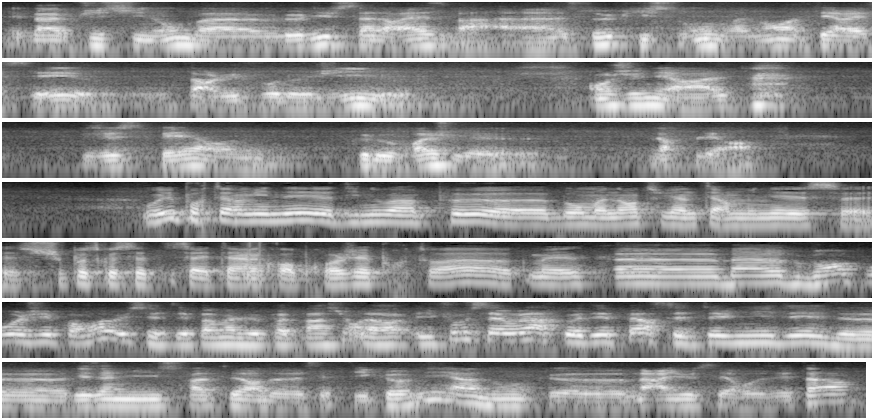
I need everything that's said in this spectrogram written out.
Et ben puis sinon, bah, le livre s'adresse bah, à ceux qui sont vraiment intéressés par l'ufologie en général. J'espère que l'ouvrage leur plaira. Oui, pour terminer, dis-nous un peu. Euh, bon, maintenant tu viens de terminer. Je suppose que ça, a été un grand projet pour toi, mais. Euh, bah, grand projet pour moi, oui, c'était pas mal de préparation. Alors, il faut savoir qu'au départ, c'était une idée de, des administrateurs de Septic OVNI, hein, donc euh, Marius et Rosetta.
